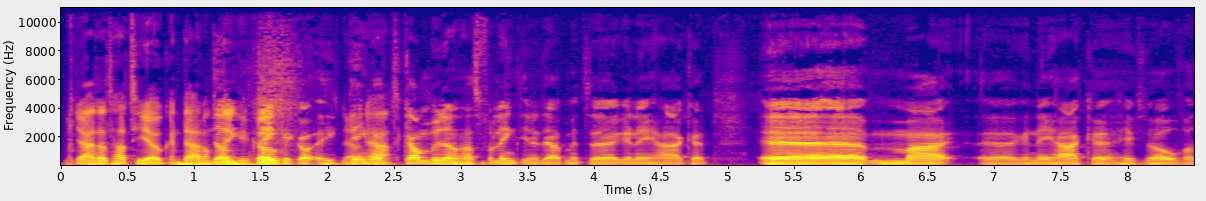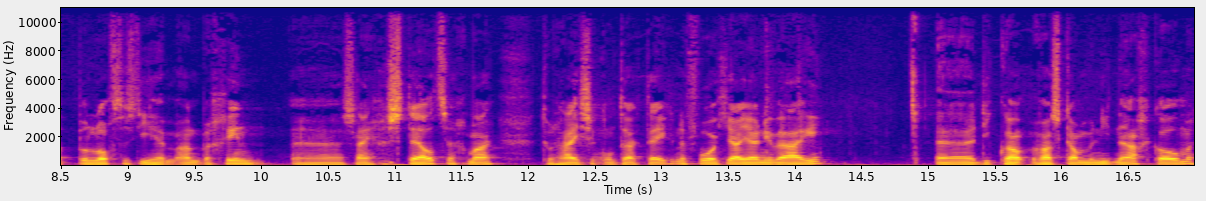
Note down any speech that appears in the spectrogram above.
met Ja, dat had hij ook. En daarom Dat denk ik ook... ook. Ik Ja. denk Ja. dat Cambuur dan had verlengd inderdaad met eh, René Haken. Eh, maar eh, René Haken heeft wel wat beloftes die hem aan het begin eh, zijn gesteld, zeg maar. Toen hij zijn contract tekende vorig jaar januari. Eh, die kwam, was Cambuur niet nagekomen.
